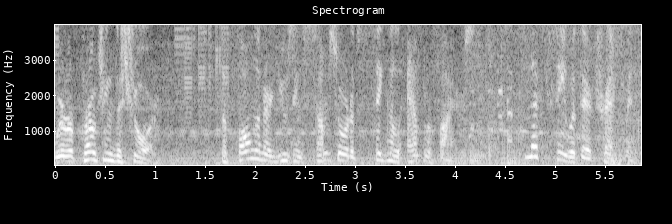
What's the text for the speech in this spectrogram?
We're approaching the shore. The Fallen are using some sort of signal amplifiers. Let's see what they're transmitting.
